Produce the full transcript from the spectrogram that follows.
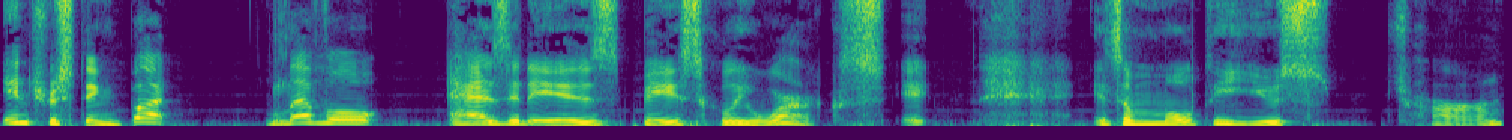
interesting, but level as it is basically works. It it's a multi-use term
